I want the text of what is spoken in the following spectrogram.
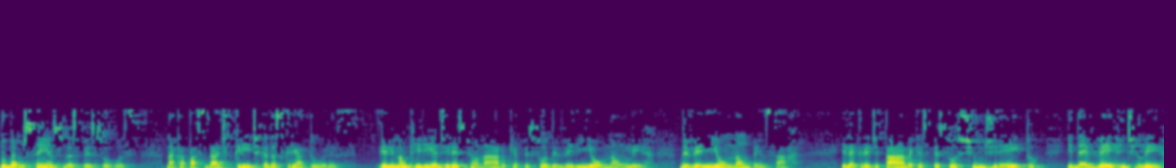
no bom senso das pessoas, na capacidade crítica das criaturas. Ele não queria direcionar o que a pessoa deveria ou não ler, deveria ou não pensar. Ele acreditava que as pessoas tinham direito e dever de ler,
